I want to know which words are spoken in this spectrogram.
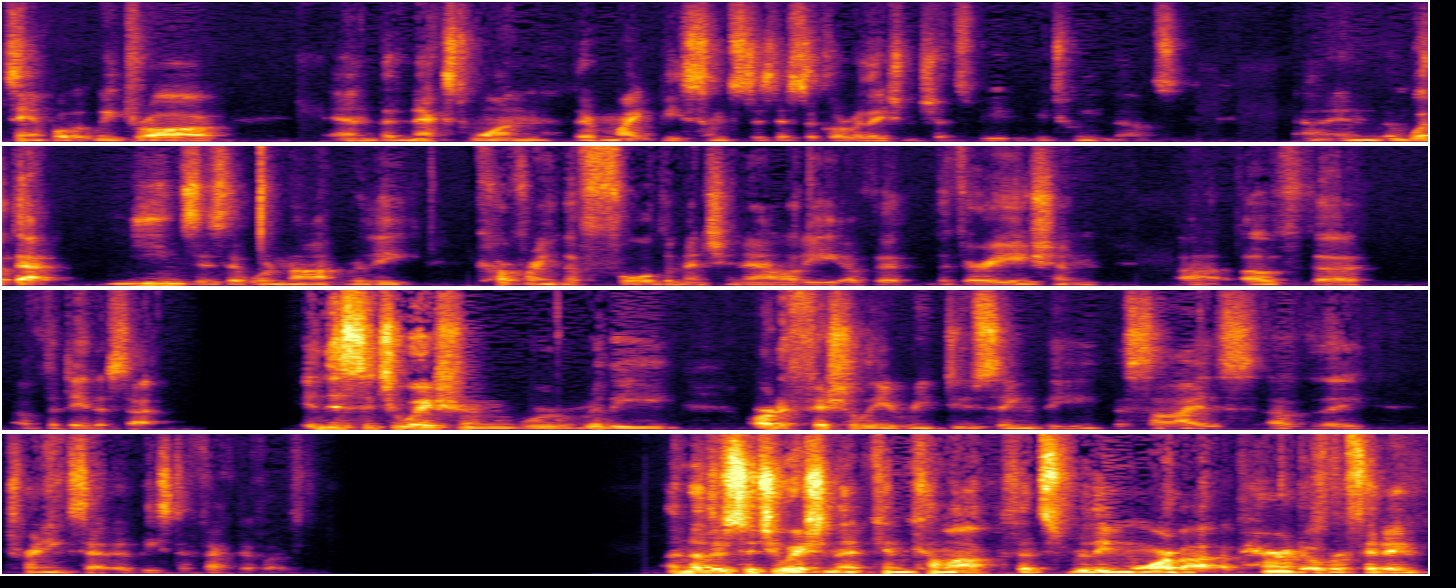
sample that we draw and the next one, there might be some statistical relationships be, between those. Uh, and, and, what that means is that we're not really covering the full dimensionality of the, the variation uh, of, the, of the data set. In this situation, we're really artificially reducing the, the size of the training set at least effectively. Another situation that can come up that's really more about apparent overfitting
